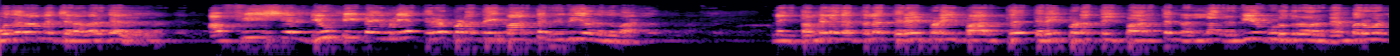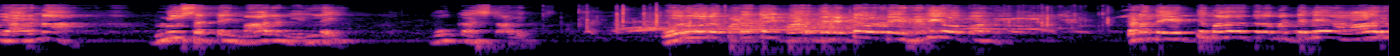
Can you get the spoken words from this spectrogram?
முதலமைச்சர் அவர்கள் அபிஷியல் டியூட்டி டைம்லயே திரைப்படத்தை பார்த்து ரிவ்யூ எழுதுவார். இன்னைக்கு தமிழகத்துல திரைப்படை பார்த்து திரைப்படத்தை பார்த்து நல்லா ரிவ்யூ கொடுக்குற ஒரு நம்பர் ஒன் யாருன்னா ப்ளூ சட்டை மாறன் இல்லை. மு க ஸ்டாலின். ஒரு ஒரு படத்தை பார்த்து விட்டு அவருடைய ரிவ்யூவை பார்க்கணும். கடந்த எட்டு மாதத்துல மட்டுமே ஆறு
